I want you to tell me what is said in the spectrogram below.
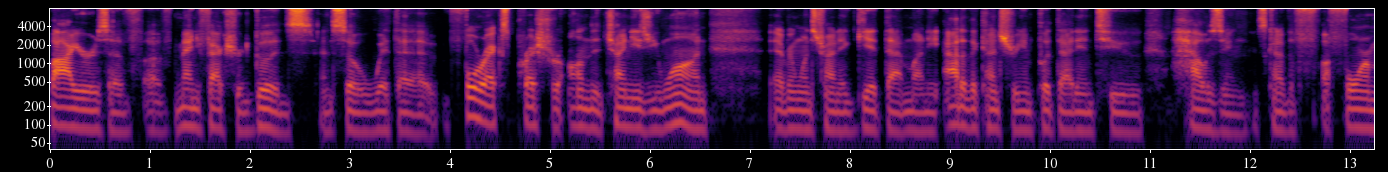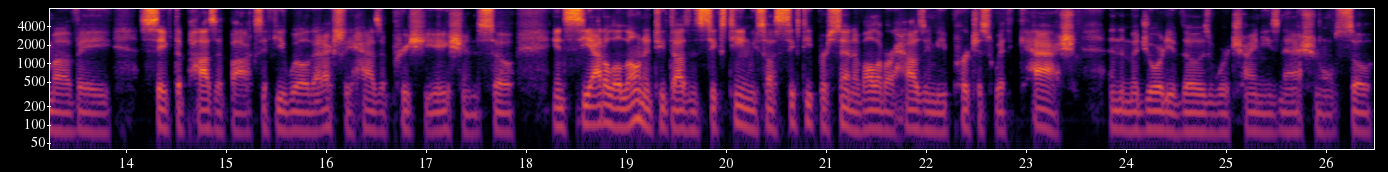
buyers of, of manufactured goods. And so, with a forex pressure on the Chinese yuan, everyone's trying to get that money out of the country and put that into housing. It's kind of a form of a safe deposit box, if you will, that actually has appreciation. So in Seattle alone in 2016, we saw 60% of all of our housing be purchased with cash, and the majority of those were Chinese nationals. So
